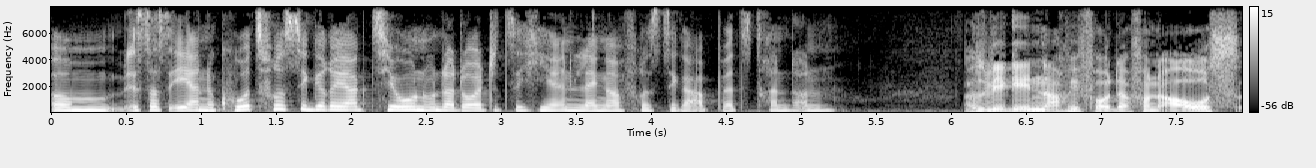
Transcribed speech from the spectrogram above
Ähm, ist das eher eine kurzfristige Reaktion oder deutet sich hier ein längerfristiger Abwärtstrend an? Also wir gehen nach wie vor davon aus,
